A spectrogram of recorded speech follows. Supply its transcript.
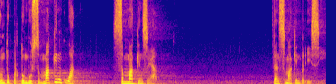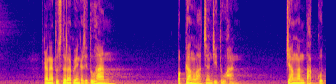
untuk bertumbuh semakin kuat, semakin sehat, dan semakin berisi. Karena itu saudaraku yang kasih Tuhan, peganglah janji Tuhan. Jangan takut,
